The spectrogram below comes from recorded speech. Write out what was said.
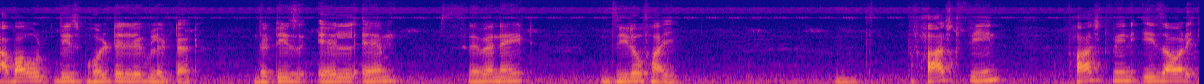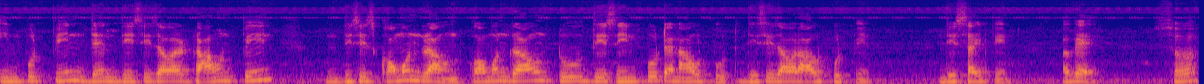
about this voltage regulator that is LM7805 first pin first pin is our input pin then this is our ground pin. This is common ground common ground to this input and output. This is our output pin this side pin okay. So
